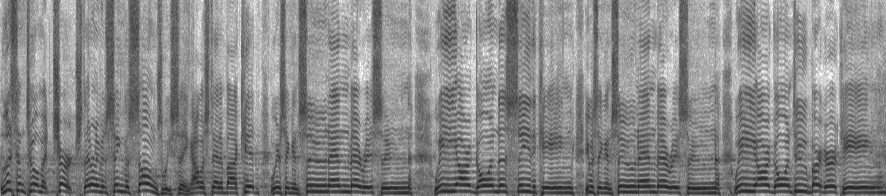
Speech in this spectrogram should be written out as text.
listen to them at church. They don't even sing the songs we sing. I was standing by a kid. We were singing soon and very soon. We are going to see the King. He was singing soon and very soon. We are going to Burger King.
